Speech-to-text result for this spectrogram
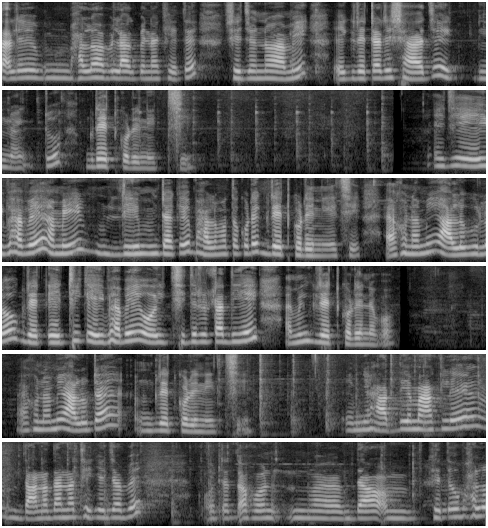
তাহলে ভালো হবে, লাগবে না খেতে। সেজন্য আমি এই গ্রেটারের সাহায্যে একটু গ্রেট করে নিচ্ছি। এই যে এইভাবে আমি ডিমটাকে ভালো মতো করে গ্রেট করে নিয়েছি। এখন আমি আলুগুলো গ্রেট এই ঠিক এইভাবেই ওই ছিদ্রটা দিয়েই আমি গ্রেট করে নেব। এখন আমি আলুটা গ্রেট করে নিচ্ছি। এমনি হাত দিয়ে মাখলে দানা দানা থেকে যাবে। ওটা তখন দেওয়া খেতেও ভালো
